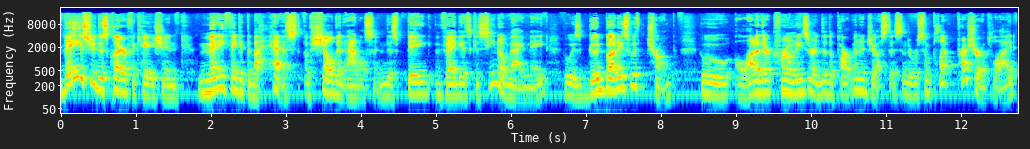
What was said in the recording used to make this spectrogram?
They issued this clarification, many think at the behest of Sheldon Adelson, this big Vegas casino magnate who is good buddies with Trump, who a lot of their cronies are in the Department of Justice, and there was some pl- pressure applied.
